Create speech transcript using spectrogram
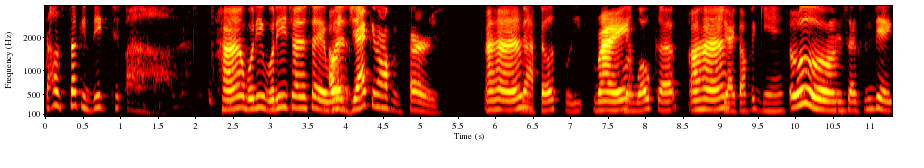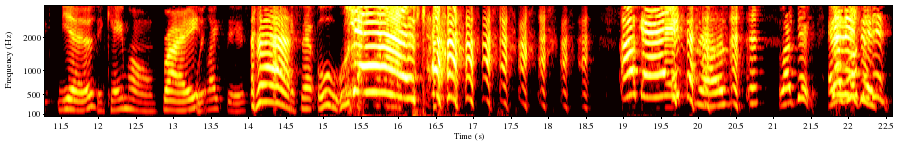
I was sucking dick too. Huh? What are you What are you trying to say? I was jacking off at first. Uh huh. Then I fell asleep. Right. Then woke up. Uh huh. Jacked off again. Ooh. Then sucked some dick. Yes. Then came home. Right. Went like this. I said, "Ooh." yes. okay. It smells like this. And That I will say this.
